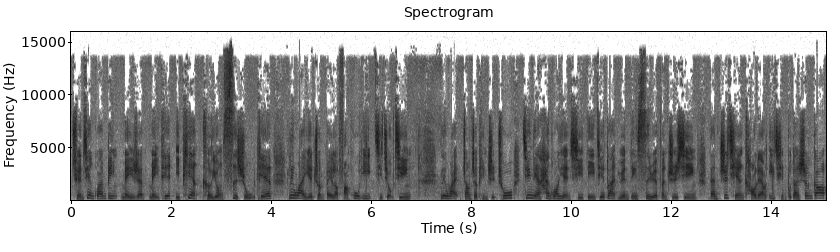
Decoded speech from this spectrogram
全舰官兵每人每天一片，可用四。十五天，另外也准备了防护衣及酒精。另外，张哲平指出，今年汉光演习第一阶段原定四月份执行，但之前考量疫情不断升高，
